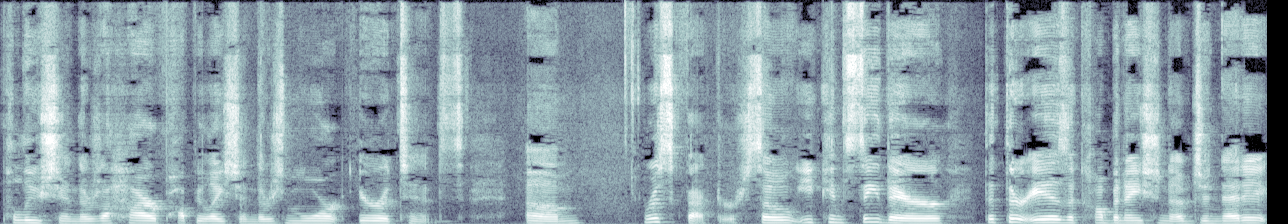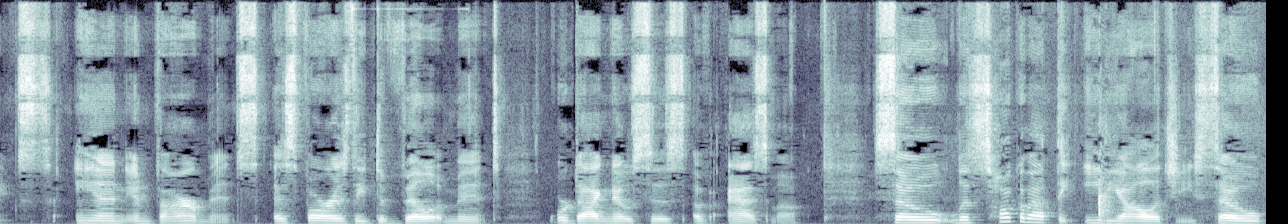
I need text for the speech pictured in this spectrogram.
pollution, there's a higher population, there's more irritants, um, risk factor. So you can see there that there is a combination of genetics and environments as far as the development or diagnosis of asthma. So let's talk about the etiology. So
